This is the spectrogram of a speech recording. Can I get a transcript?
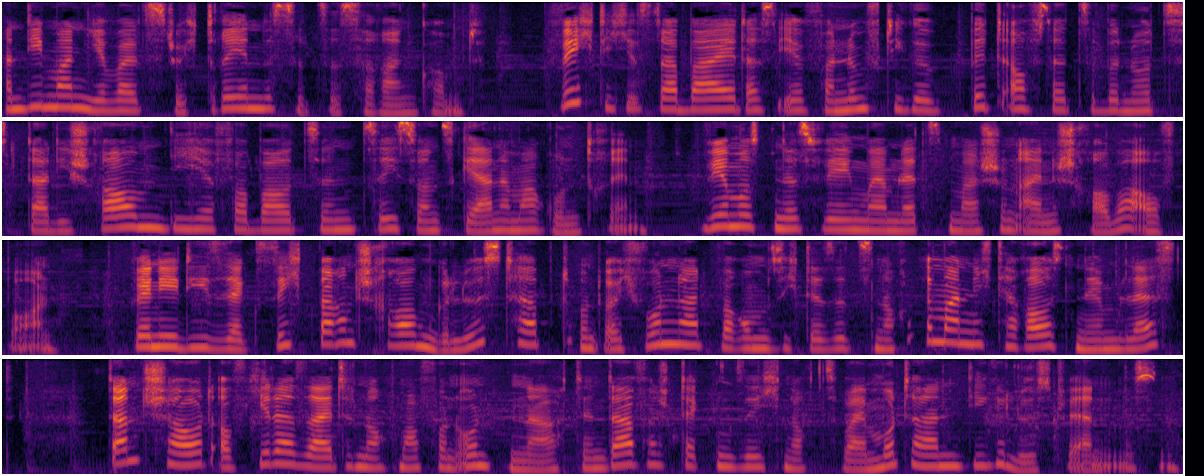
an die man jeweils durch Drehen des Sitzes herankommt. Wichtig ist dabei, dass ihr vernünftige Bitaufsätze benutzt, da die Schrauben, die hier verbaut sind, sich sonst gerne mal rund drehen. Wir mussten deswegen beim letzten Mal schon eine Schraube aufbauen. Wenn ihr die sechs sichtbaren Schrauben gelöst habt und euch wundert, warum sich der Sitz noch immer nicht herausnehmen lässt, dann schaut auf jeder Seite nochmal von unten nach, denn da verstecken sich noch zwei Muttern, die gelöst werden müssen.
